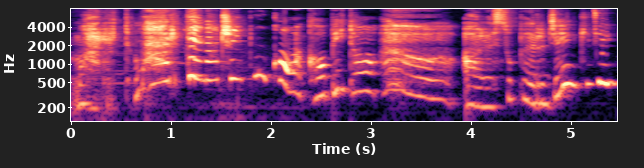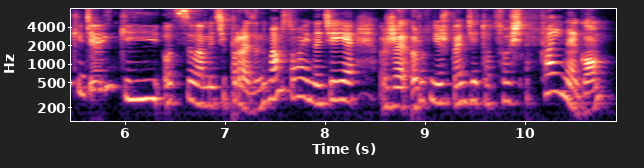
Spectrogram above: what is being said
Mart, Martyna, czyli pół koła kobito. Ale super, dzięki, dzięki, dzięki. Odsyłamy Ci prezent. Mam, słuchaj, nadzieję, że również będzie to coś fajnego.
